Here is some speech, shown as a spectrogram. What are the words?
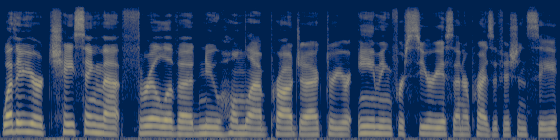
whether you're chasing that thrill of a new home lab project or you're aiming for serious enterprise efficiency,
